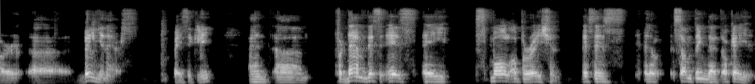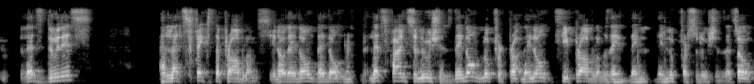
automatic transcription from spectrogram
are uh, billionaires, basically. And um, for them, this is a small operation. This is something that okay let's do this and let's fix the problems. You know they don't they don't let's find solutions. They don't look for pro- they don't see problems. They they they look for solutions. And so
